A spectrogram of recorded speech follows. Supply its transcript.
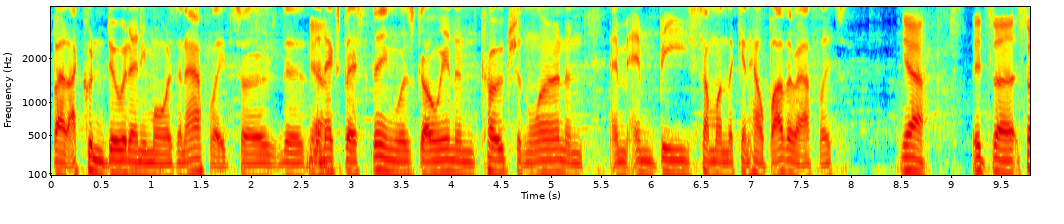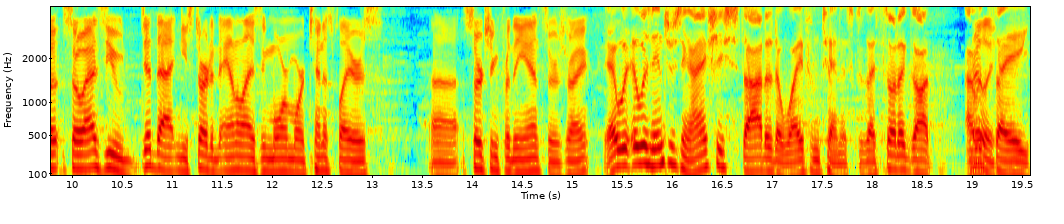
but I couldn't do it anymore as an athlete. So the, Yeah. the next best thing was go in and coach and learn and, and, and be someone that can help other athletes. Yeah, it's uh, so so as you did that and you started analyzing more and more tennis players, uh, searching for the answers, right? It, wa- it was interesting. I actually started away from tennis because I sort of got, I Really? would say,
